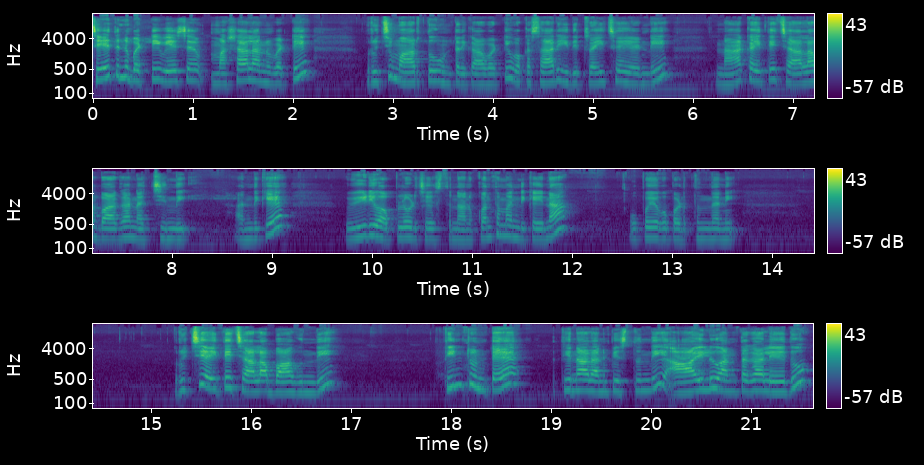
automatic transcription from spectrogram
చేతిని బట్టి వేసే మసాలాను బట్టి రుచి మారుతూ ఉంటుంది కాబట్టి ఒకసారి ఇది ట్రై చేయండి. నాకైతే చాలా బాగా నచ్చింది. అందుకే వీడియో అప్లోడ్ చేస్తున్నాను. కొంతమందికైనా ఉపయోగపడుతుందని. రుచి అయితే చాలా బాగుంది. తింటుంటే తినాలనిపిస్తుంది. ఆయిల్ అంతగా లేదు.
